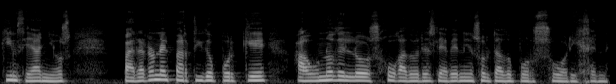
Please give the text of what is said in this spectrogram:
15 años, pararon el partido porque a uno de los jugadores le habían insultado por su origen.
